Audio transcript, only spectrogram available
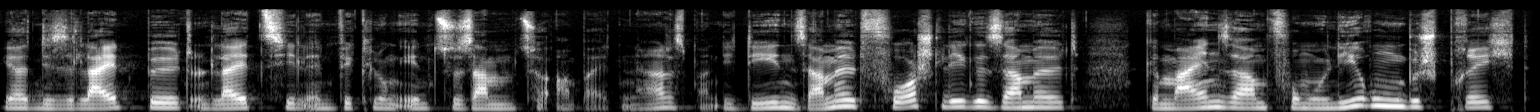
ja diese Leitbild- und Leitzielentwicklung eben zusammenzuarbeiten. Ja, dass man Ideen sammelt, Vorschläge sammelt, gemeinsam Formulierungen bespricht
